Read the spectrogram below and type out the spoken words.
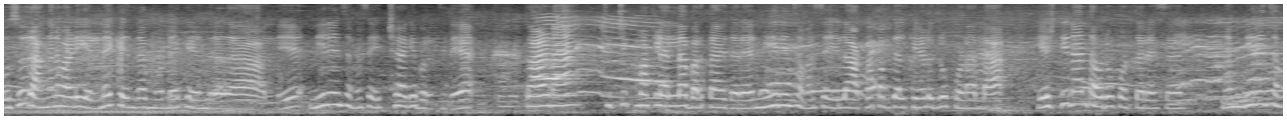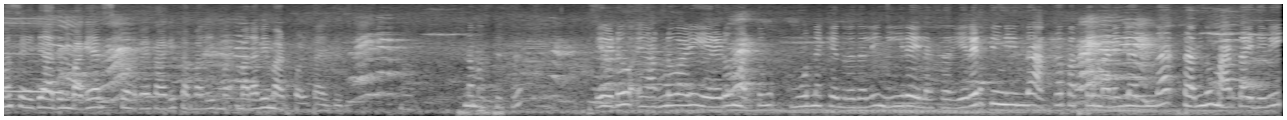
ಹೊಸೂರು ಅಂಗನವಾಡಿ ಎರಡನೇ ಕೇಂದ್ರ ಮೂರನೇ ಕೇಂದ್ರದ ಅಲ್ಲಿ ನೀರಿನ ಸಮಸ್ಯೆ ಹೆಚ್ಚಾಗಿ ಬರುತ್ತಿದೆ. ಕಾರಣ ಚಿಕ್ಕ ಚಿಕ್ಕ ಮಕ್ಕಳೆಲ್ಲ ಬರ್ತಾ ಇದ್ದಾರೆ. ನೀರಿನ ಸಮಸ್ಯೆ ಇಲ್ಲ ಅಕ್ಕಪಕ್ಕದಲ್ಲಿ ಕೇಳಿದ್ರು ಕೊಡಲ್ಲ. ಎಷ್ಟು ದಿನ ಅಂತ ಅವರು ಕೊಡ್ತಾರೆ ಸರ್? ನಮ್ಮ ನೀರಿನ ಸಮಸ್ಯೆ ಇದೆ, ಅದನ್ನು ಬಗೆಹರಿಸ್ಕೊಡ್ಬೇಕಾಗಿ ತಮ್ಮಲ್ಲಿ ಮನವಿ ಮಾಡ್ಕೊಳ್ತಾ ಇದ್ದೀವಿ. ನಮಸ್ತೆ ಸರ್. ಎರಡು ಅಂಗನವಾಡಿ ಎರಡು ಮತ್ತು ಮೂರನೇ ಕೇಂದ್ರದಲ್ಲಿ ನೀರೇ ಇಲ್ಲ ಸರ್. ಎರಡು ತಿಂಗಳಿಂದ ಅಕ್ಕಪಕ್ಕ ಮನೆಗಳಿಂದ ತಂದು ಮಾಡ್ತಾ ಇದ್ದೀವಿ.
